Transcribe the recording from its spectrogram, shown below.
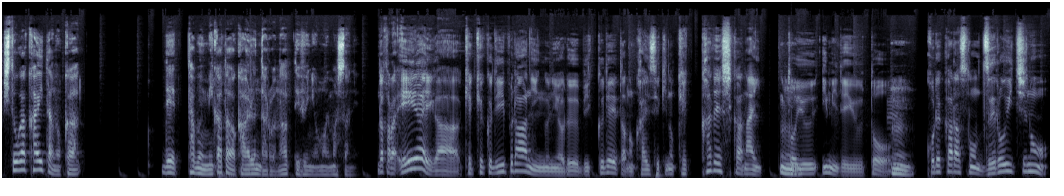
人が描いたのかで多分見方は変わるんだろうなっていうふうに思いましたね。だから AI が結局ディープラーニングによるビッグデータの解析の結果でしかないとういう意味で言うと、ん。うん。これからその01の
